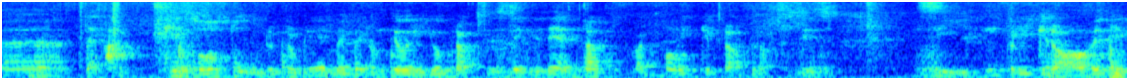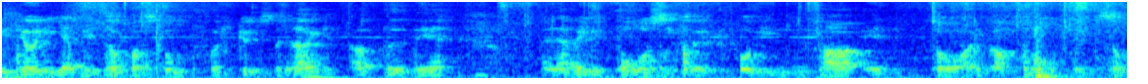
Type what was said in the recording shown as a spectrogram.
Eh, det er ikke så store problemer mellom teori og praksis lenger i det hele tatt. I hvert fall ikke fra praksissiden, fordi kravet til teori er blitt såpass stort for kunstnere i dag at det, er veldig få som tør å innta en så arrogant holdning som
